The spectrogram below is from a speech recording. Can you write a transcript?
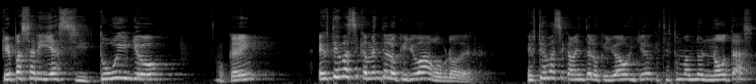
¿Qué pasaría si tú y yo, ok? Esto es básicamente lo que yo hago, brother. Esto es básicamente lo que yo hago y quiero que estés tomando notas.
